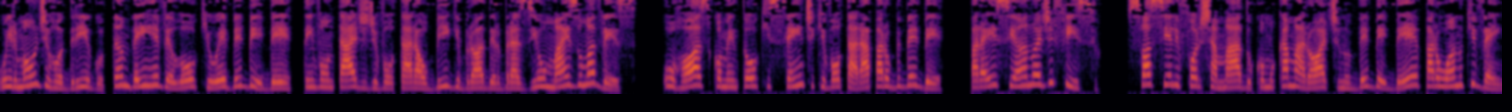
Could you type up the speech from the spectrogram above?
O irmão de Rodrigo também revelou que o EBBB tem vontade de voltar ao Big Brother Brasil mais uma vez. O Ross comentou que sente que voltará para o BBB, para esse ano é difícil. Só se ele for chamado como camarote no BBB para o ano que vem.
